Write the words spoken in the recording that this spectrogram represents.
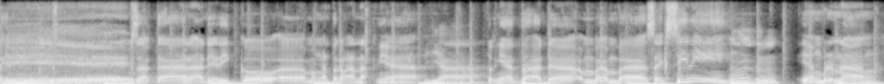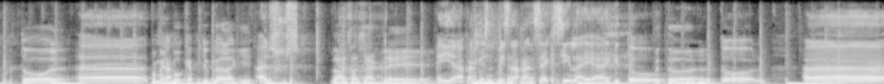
Adik. misalkan Ade Riko eh, mengantarkan anaknya. Iya. Ternyata ada mbak-mbak seksi nih Mm-mm. yang berenang. Betul. Eh Pemain bokep juga lagi. aduh Bahasa Syagre. Iya kan mis- misalkan seksi lah ya gitu. Betul. Betul. Eh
